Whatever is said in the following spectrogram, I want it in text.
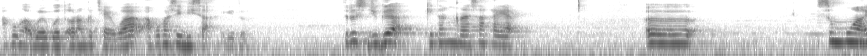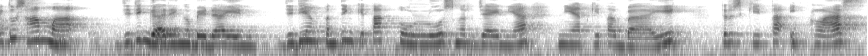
aku nggak boleh buat orang kecewa aku pasti bisa gitu. Terus juga kita ngerasa kayak eh semua itu sama jadi nggak ada yang ngebedain. Jadi yang penting kita tulus ngerjainnya niat kita baik terus kita ikhlas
